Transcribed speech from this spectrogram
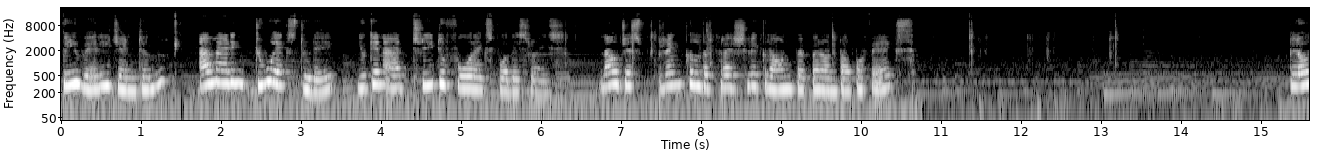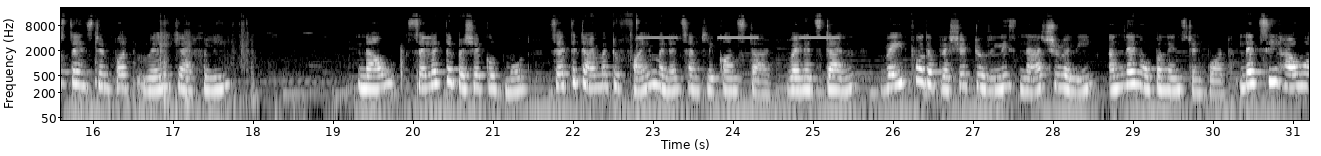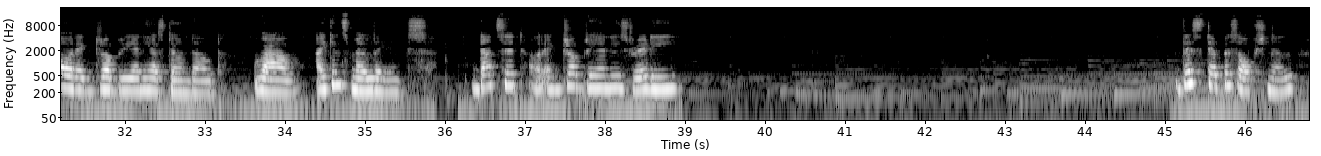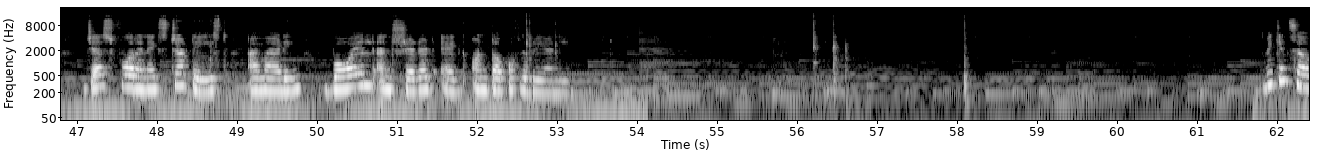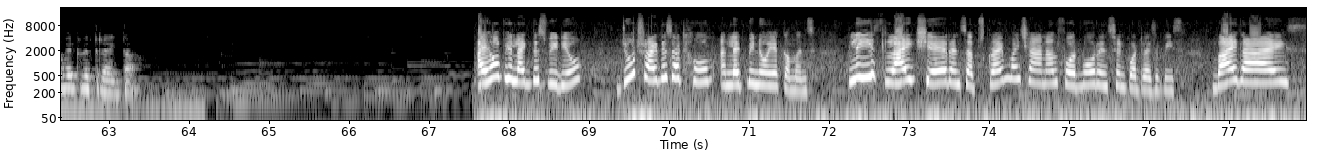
Be very gentle. I'm adding 2 eggs today. You can add 3 to 4 eggs for this rice. Now just sprinkle the freshly ground pepper on top of eggs. Close the instant pot very carefully. Now select the pressure cook mode, set the timer to 5 minutes and click on start. When it's done, wait for the pressure to release naturally and then open the instant pot. Let's see how our egg drop biryani has turned out. Wow, I can smell the eggs. That's it, our egg drop biryani is ready. This step is optional. Just for an extra taste, I'm adding boiled and shredded egg on top of the biryani. We can serve it with raita. I hope you like this video. Do try this at home and let me know your comments. Please like, share and subscribe my channel for more instant pot recipes. Bye guys.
